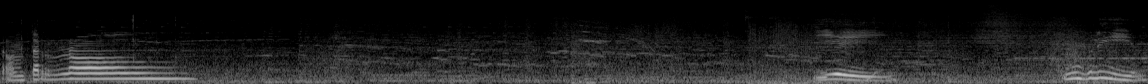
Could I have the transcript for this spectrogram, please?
Там тарам. Єй. Ну блін.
